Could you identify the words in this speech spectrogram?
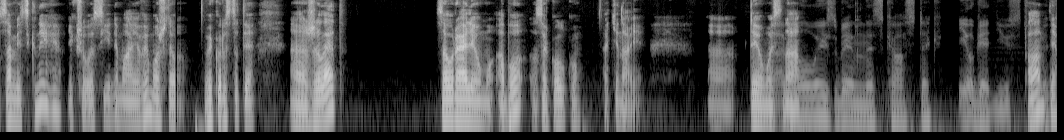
Замість книги, якщо у вас її немає, ви можете використати е, жилет з Ауреліуму або заколку Атінаї. Е, Дивимось на таланти.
